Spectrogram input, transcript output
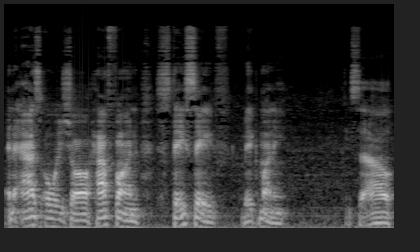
And as always, y'all, have fun, stay safe, make money. Peace out.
